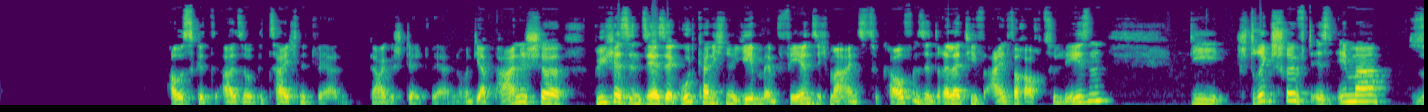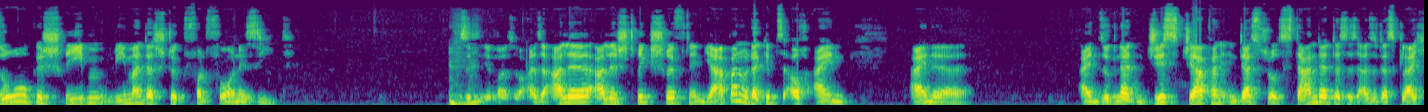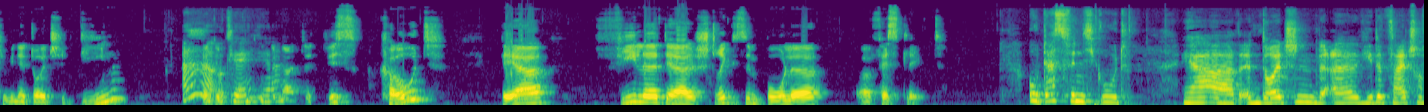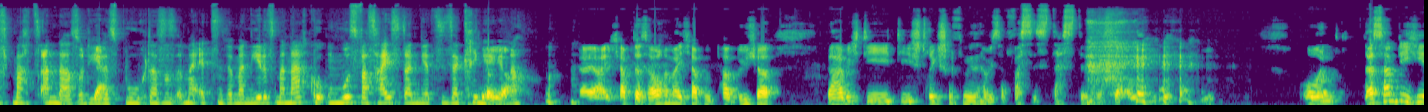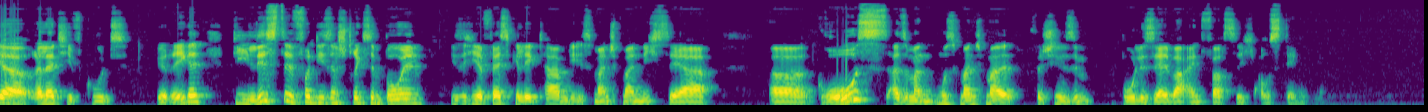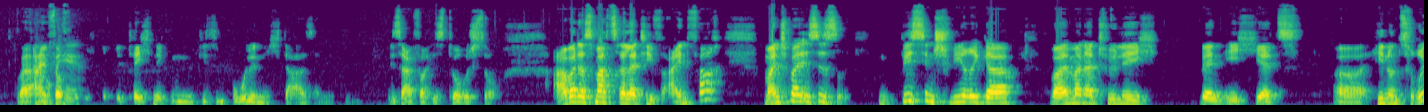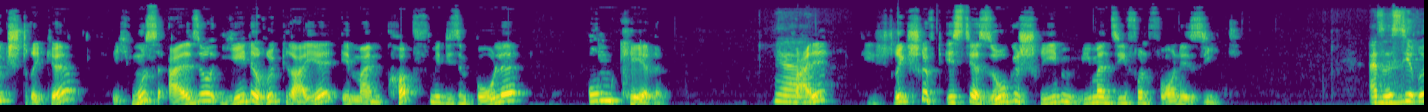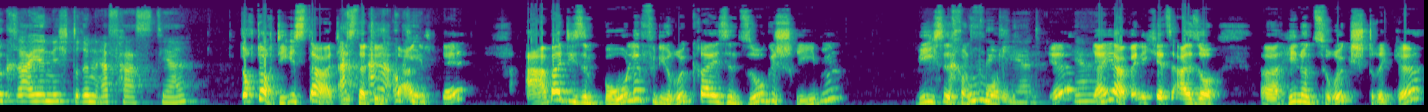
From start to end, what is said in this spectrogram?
ausge also gezeichnet werden. dargestellt werden. Und japanische Bücher sind sehr, sehr gut, kann ich nur jedem empfehlen, sich mal eins zu kaufen, sind relativ einfach auch zu lesen. Die Strickschrift ist immer so geschrieben, wie man das Stück von vorne sieht. Das ist mhm. immer so. Also alle, alle Strickschriften in Japan, und da gibt es auch ein, eine, einen sogenannten JIS, Japan Industrial Standard, das ist also das gleiche wie eine deutsche DIN. Ah, okay. Einen sogenannte ja. JIS-Code, der viele der Stricksymbole äh, festlegt. Oh, das finde ich gut. Ja, im Deutschen, äh, jede Zeitschrift macht es anders und jedes ja. Buch, das ist immer ätzend, wenn man jedes Mal nachgucken muss, was heißt dann jetzt dieser Kringel ja, ja. genau. Ja, ja, ich habe das auch immer, ich habe ein paar Bücher, da habe ich die, die Strickschriften gesehen, habe ich gesagt, was ist das denn? Das und das haben die hier relativ gut geregelt. Die Liste von diesen Stricksymbolen, die sie hier festgelegt haben, die ist manchmal nicht sehr äh, groß. Also man muss manchmal verschiedene Symbole selber einfach sich ausdenken weil ah, einfach okay. bestimmte Techniken, die Symbole nicht da sind. Ist einfach historisch so. Aber das macht es relativ einfach. Manchmal ist es ein bisschen schwieriger, weil man natürlich, wenn ich jetzt äh, hin und zurück stricke, ich muss also jede Rückreihe in meinem Kopf mit die Symbole umkehren. Ja. Weil die Strickschrift ist ja so geschrieben, wie man sie von vorne sieht. Also mhm. ist die Rückreihe nicht drin erfasst, ja? Doch, doch, die ist da. Die Ach, ist natürlich ah, okay. dargestellt. Aber die Symbole für die Rückreihe sind so geschrieben, wie ich sie Ach, von vorne. Ja. ja, ja, wenn ich jetzt also äh, hin und zurück stricke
